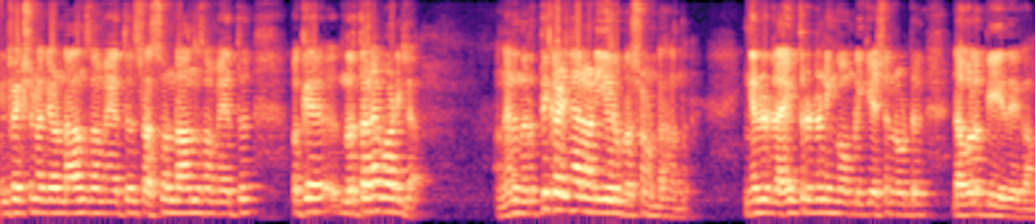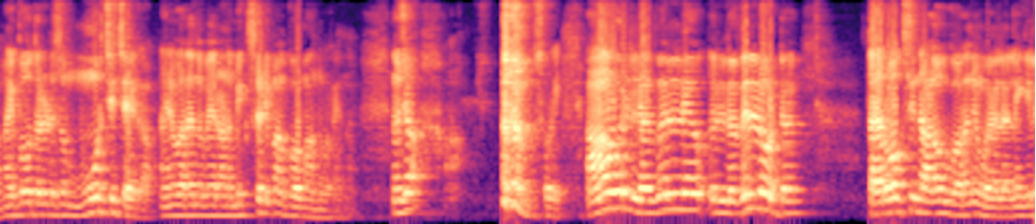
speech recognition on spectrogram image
ഇൻഫെക്ഷൻ ഒക്കെ ഉണ്ടാകുന്ന സമയത്ത് സ്ട്രെസ് ഉണ്ടാകുന്ന സമയത്ത് ഒക്കെ നിർത്താനേ പാടില്ല. അങ്ങനെ നിർത്തി കഴിഞ്ഞാലാണ് ഈ ഒരു പ്രശ്നം ഉണ്ടാകുന്നത്. ഇങ്ങനെ ഒരു ലൈഫ് ത്രെട്ടണിങ് കോംപ്ലിക്കേഷനിലോട്ട് ഡെവലപ്പ് ചെയ്തേക്കാം. ഹൈപ്പോതെറിഡിസം മൂർച്ഛിച്ചേക്കാം. അതിന് പറയുന്ന പേരാണ് മിക്സഡിമ കോമ എന്ന് പറയുന്നത്. എന്ന് വെച്ചാൽ സോറി ആ ഒരു ലെവലിൽ ലെവലിലോട്ട് തൈറോക്സിന്റെ അളവ് കുറഞ്ഞു പോയാൽ അല്ലെങ്കിൽ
